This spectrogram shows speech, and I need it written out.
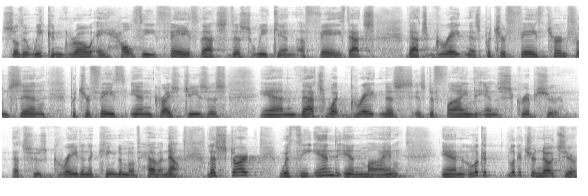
So that we can grow a healthy faith. That's this weekend, a faith. That's, that's greatness. Put your faith, turn from sin, put your faith in Christ Jesus. And that's what greatness is defined in Scripture. That's who's great in the kingdom of heaven. Now, let's start with the end in mind and look at, look at your notes here.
